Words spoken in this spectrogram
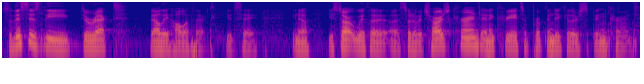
So this is the direct valley Hall effect, you'd say. You know, you start with a, a sort of a charge current and it creates a perpendicular spin current.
